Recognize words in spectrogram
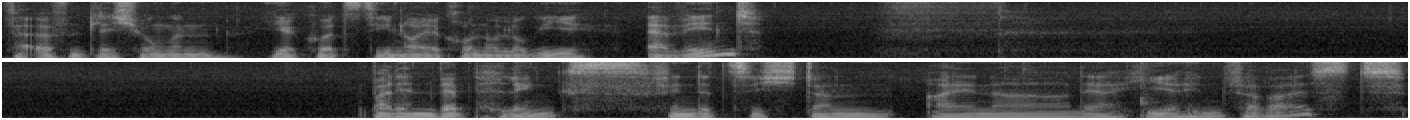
Veröffentlichungen, hier kurz die neue Chronologie erwähnt. Bei den Weblinks findet sich dann einer, der hierhin verweist.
